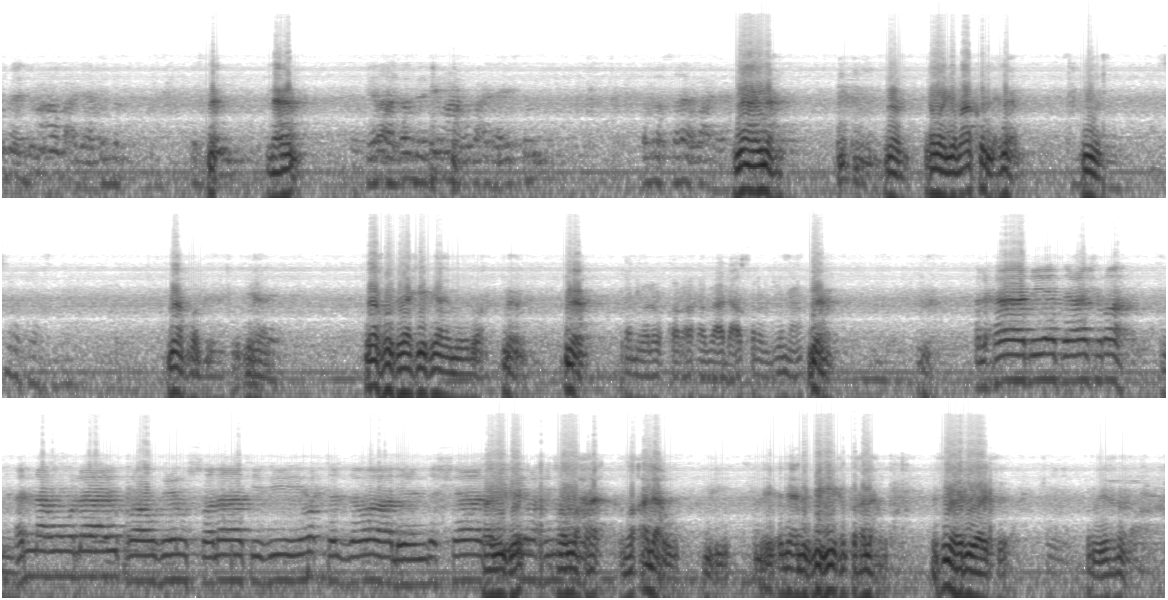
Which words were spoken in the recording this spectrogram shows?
قبل الجمعة وبعدها قبل نعم. نعم. القراءة قبل الجمعة وبعدها يستوي. قبل الصلاة وبعدها. نعم نعم. نعم. يوم الجمعة كله نعم. مم. ناخذ فيها شيء في هذا. ناخذ فيها شيء في هذا الموضوع. نعم. نعم. يعني ولو قرأها بعد عصر الجمعة. نعم. الحادية عشرة. أنه لا يكره فعل الصلاة فيه وقت الزوال عند الشافعي رحمه صلح الله له به. يعني به حطها له. مثل ما في رواية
